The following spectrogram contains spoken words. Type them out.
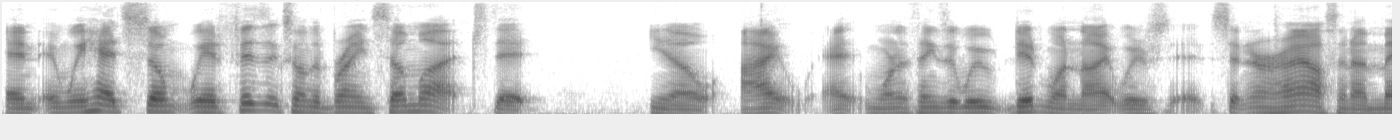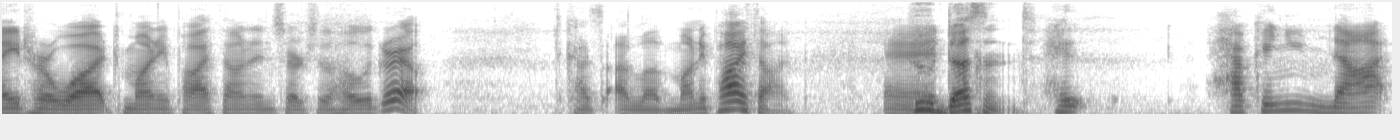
and and we had so we had physics on the brain so much that you know I one of the things that we did one night was uh, sitting in her house and I made her watch Monty Python in Search of the Holy Grail because I love Monty Python. And Who doesn't? how, how can you not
